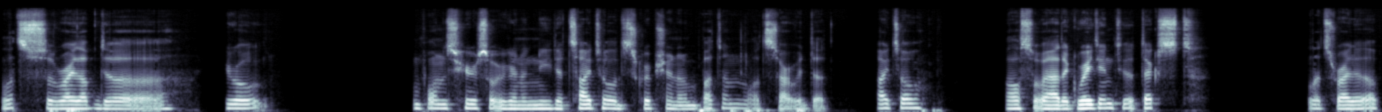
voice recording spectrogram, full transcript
Let's write up the hero components here. So we're gonna need a title, a description, and a button. Let's start with the title. Also add a gradient to the text. Let's write it up.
